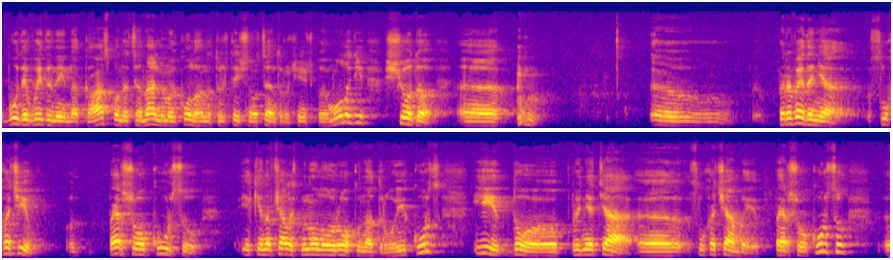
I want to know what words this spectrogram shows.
Буде виданий наказ по Національному еколого-натуристичному центру учнівської молоді щодо е, е, переведення слухачів першого курсу, які навчались минулого року на другий курс, і до прийняття е, слухачами першого курсу е,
